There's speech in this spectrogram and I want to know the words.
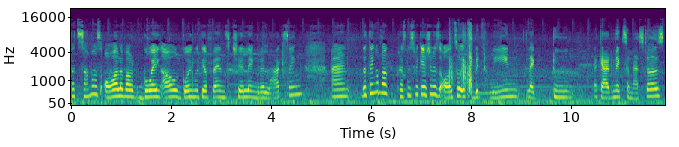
but summer's all about going out, going with your friends, chilling, relaxing. And the thing about Christmas vacation is also it's between like two academic semesters.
